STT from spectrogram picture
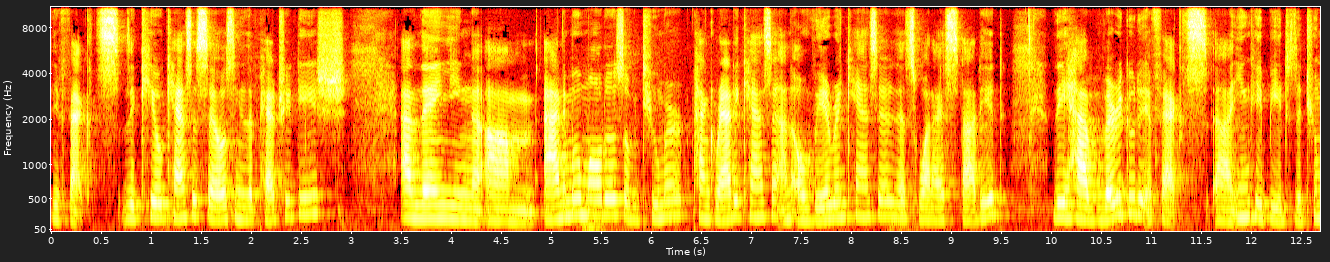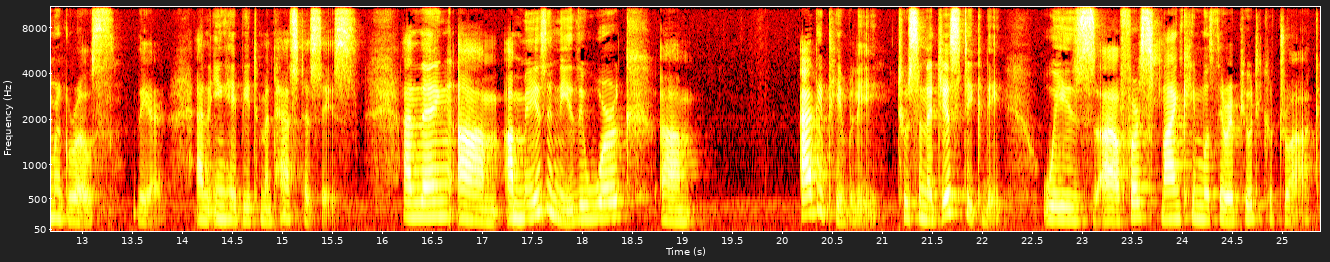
effects. They kill cancer cells in the petri dish. And then in um, animal models of tumor, pancreatic cancer and ovarian cancer, that's what I studied. They have very good effects, uh, inhibit the tumor growth there and inhibit metastasis. And then um, amazingly, they work um, additively to synergistically with uh, first-line chemotherapeutic drug.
